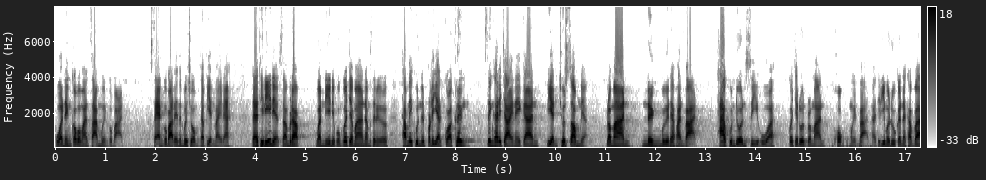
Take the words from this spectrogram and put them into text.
หัวหนึ่งก็ประมาณ 30,000กว่าบาทแสนกว่าบาทเลยท่านผู้ชมถ้าเปลี่ยนใหม่นะแต่ทีนี้เนี่ยสำหรับวันนี้เนี่ยผมก็จะมานำเสนอทำให้คุณนั้นประหยัดกว่าครึ่ง ซึ่งค่าใช้จ่ายในการเปลี่ยนชุดซ่อมเนี่ย ประมาณ 15,000 บาท ถ้าคุณโดน 4 หัวก็จะโดนประมาณ 60,000 บาททีนี้มาดูกันนะครับว่า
